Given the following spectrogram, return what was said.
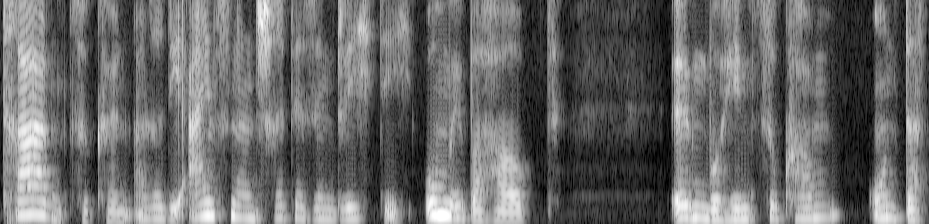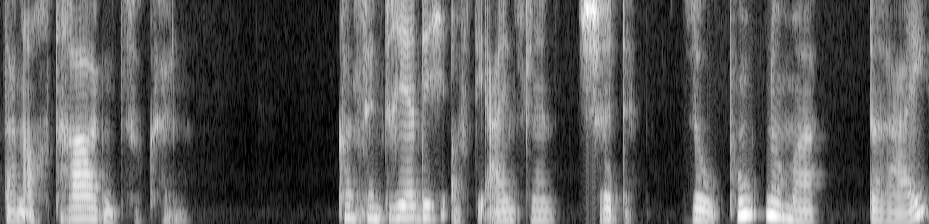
tragen zu können. Also die einzelnen Schritte sind wichtig, um überhaupt irgendwo hinzukommen und das dann auch tragen zu können. Konzentriere dich auf die einzelnen Schritte. So, Punkt Nummer drei.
